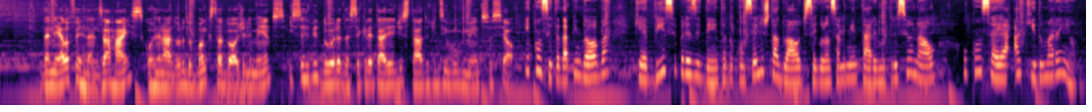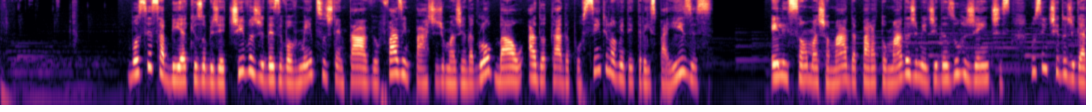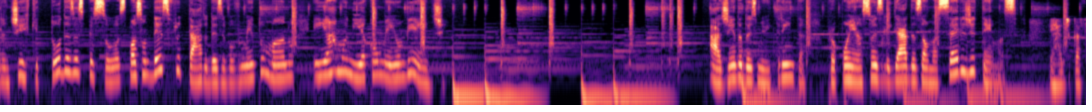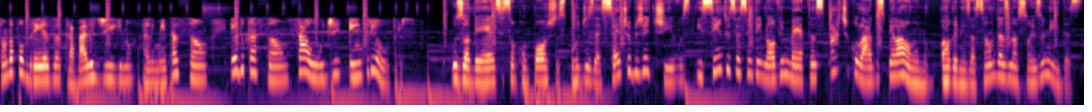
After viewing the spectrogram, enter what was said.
Daniela Fernandes Arraes, coordenadora do Banco Estadual de Alimentos e servidora da Secretaria de Estado de Desenvolvimento Social. E Concita da Pindoba, que é vice-presidenta do Conselho Estadual de Segurança Alimentar e Nutricional, o CONSEA aqui do Maranhão. Você sabia que os Objetivos de Desenvolvimento Sustentável fazem parte de uma agenda global adotada por 193 países? Eles são uma chamada para a tomada de medidas urgentes, no sentido de garantir que todas as pessoas possam desfrutar do desenvolvimento humano em harmonia com o meio ambiente. A Agenda 2030 propõe ações ligadas a uma série de temas: erradicação da pobreza, trabalho digno, alimentação, educação, saúde, entre outros. Os ODS são compostos por 17 objetivos e 169 metas articulados pela ONU, Organização das Nações Unidas.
